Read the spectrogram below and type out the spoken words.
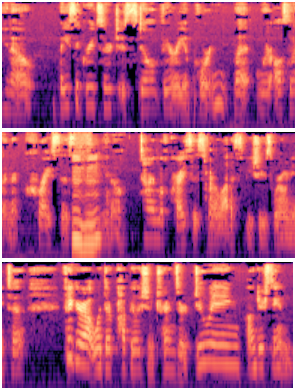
you know basic research is still very important, but we're also in a crisis. Mm-hmm. You know, time of crisis for a lot of species where we need to figure out what their population trends are doing, understand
